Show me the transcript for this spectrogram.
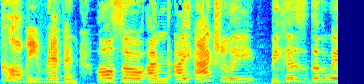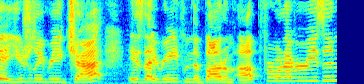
call me Revan. Also, I'm I actually because of the way I usually read chat is I read from the bottom up for whatever reason.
